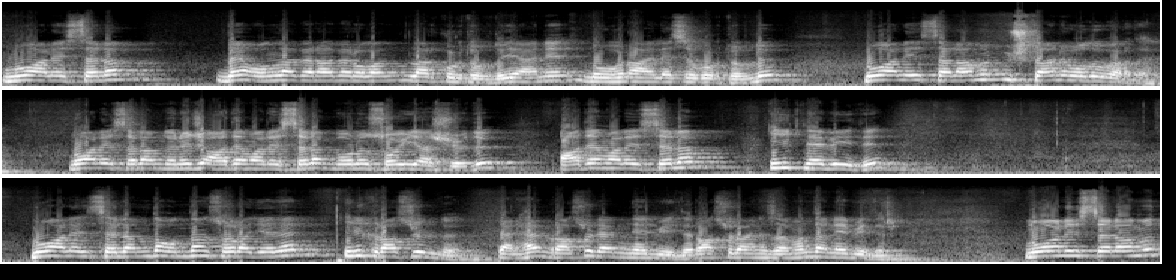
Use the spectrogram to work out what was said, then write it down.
Nuh Aleyhisselam ve onunla beraber olanlar kurtuldu. Yani Nuh'un ailesi kurtuldu. Nuh Aleyhisselam'ın üç tane oğlu vardı. Nuh Aleyhisselam'dan önce Adem Aleyhisselam ve onun soyu yaşıyordu. Adem Aleyhisselam ilk nebiydi. Nuh Aleyhisselam da ondan sonra gelen ilk Rasuldü. Yani hem Rasul hem Nebi'di. Rasul aynı zamanda Nebidir. Nuh Aleyhisselam'ın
